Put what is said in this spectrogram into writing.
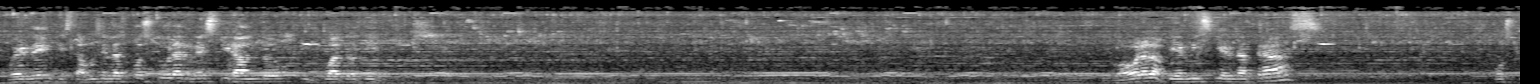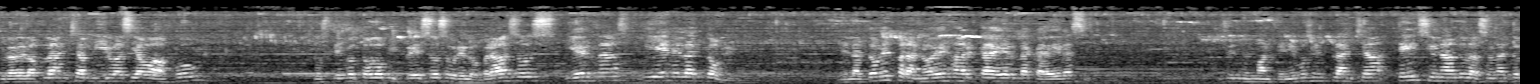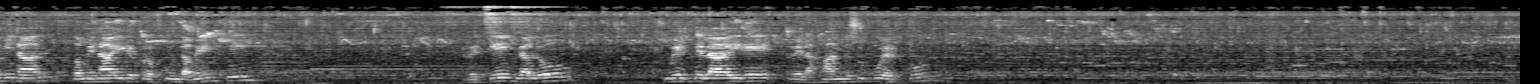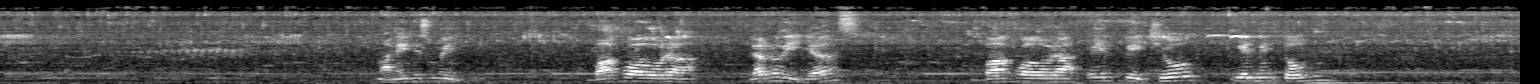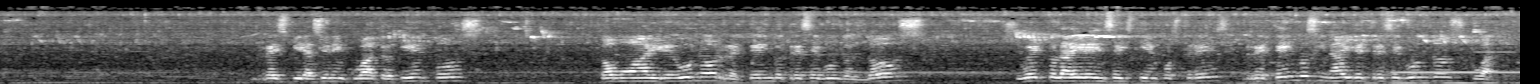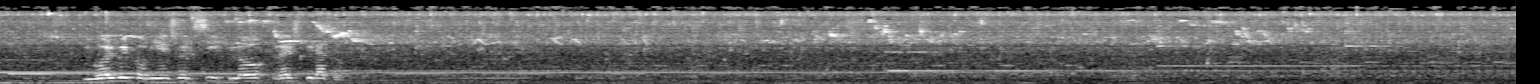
Recuerden que estamos en las posturas respirando en cuatro tiempos. Llevo ahora la pierna izquierda atrás postura de la plancha, miro hacia abajo, sostengo todo mi peso sobre los brazos, piernas y en el abdomen. En el abdomen para no dejar caer la cadera así. Entonces nos mantenemos en plancha tensionando la zona abdominal, tomen aire profundamente, reténgalo, suelte el aire relajando su cuerpo. Maneje su mente. Bajo ahora las rodillas, bajo ahora el pecho y el mentón. Respiración en cuatro tiempos. Tomo aire 1, retengo 3 segundos 2. Suelto el aire en 6 tiempos 3. Retengo sin aire 3 segundos 4 y vuelvo y comienzo el ciclo respiratorio.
